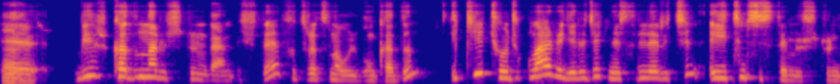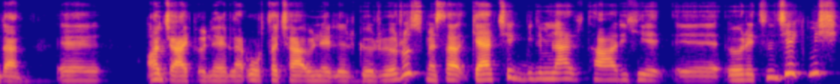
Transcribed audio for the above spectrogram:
Evet. Eee, 1 kadınlar üstünden, işte, fıtratına uygun kadın. 2 çocuklar ve gelecek nesiller için eğitim sistemi üstünden, eee, acayip öneriler, orta çağ önerileri görüyoruz. Mesela gerçek bilimler tarihi, eee, öğretilecekmiş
